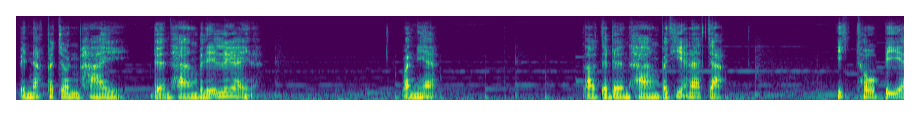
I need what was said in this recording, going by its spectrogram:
เป็นนักผจญภัยเดินทางไปเรื่อยๆนะวันเนี้ยเราจะเดินทางไปที่อาณาจักรอิกโทเปีย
